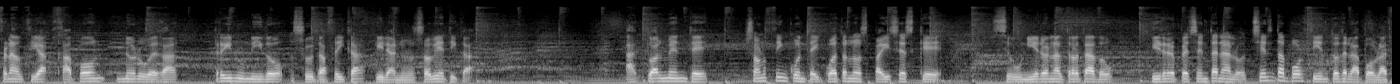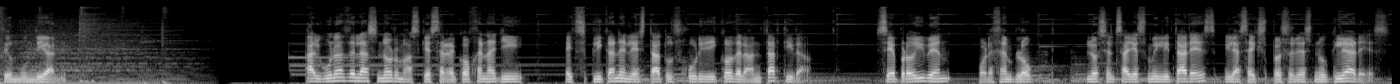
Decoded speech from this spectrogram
Francia, Japón, Noruega, Reino Unido, Sudáfrica y la Unión Soviética. Actualmente son 54 los países que se unieron al tratado y representan al 80% de la población mundial. Algunas de las normas que se recogen allí explican el estatus jurídico de la Antártida. Se prohíben, por ejemplo, los ensayos militares y las explosiones nucleares.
